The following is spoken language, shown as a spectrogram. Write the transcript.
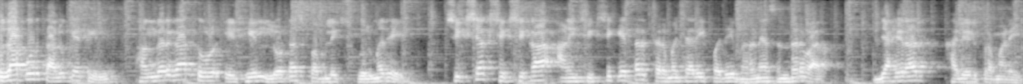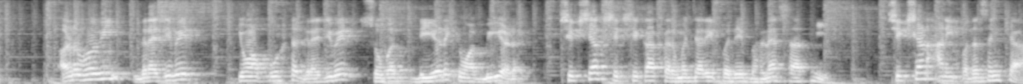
तुळजापूर तालुक्यातील हंगरगा तुळ येथील लोटस पब्लिक स्कूलमध्ये शिक्षक शिक्षिका आणि शिक्षिकेतर कर्मचारी पदे भरण्यासंदर्भात जाहिरात खालीलप्रमाणे. अनुभवी ग्रॅज्युएट किंवा पोस्ट ग्रॅज्युएट सोबत डी एड किंवा बी एड शिक्षक शिक्षिका कर्मचारी पदे भरण्यासाठी शिक्षण आणि पदसंख्या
